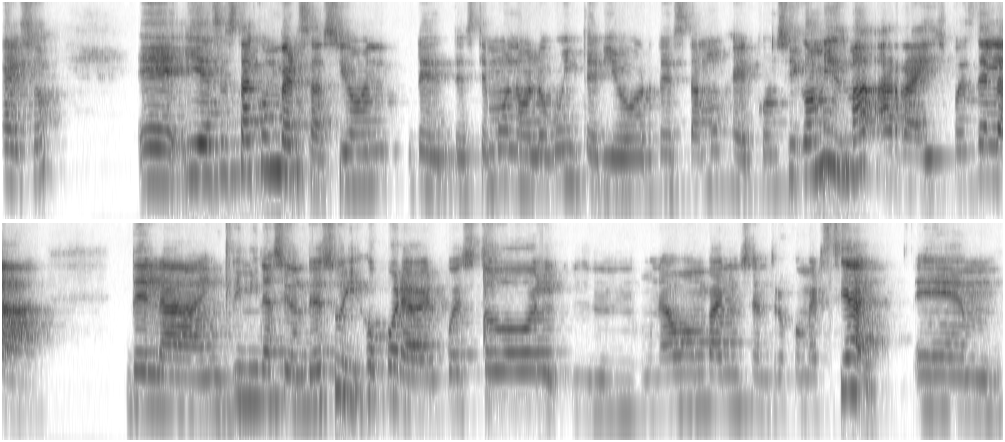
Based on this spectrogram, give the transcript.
eso. Eh, y es esta conversación de, de, este monólogo interior de esta mujer consigo misma a raíz pues de la de la incriminación de su hijo por haber puesto una bomba en un centro comercial. Em,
